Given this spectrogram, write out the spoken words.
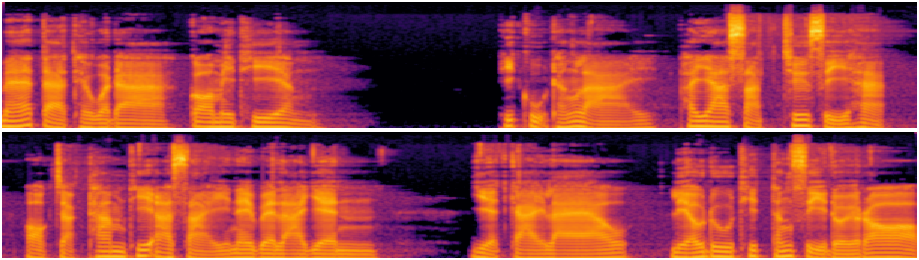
แม้แต่เทวดาก็ไม่เที่ยง พิกุทั้งหลายพญาสัตว์ชื่อสีหะ ออกจากถ้ำที่อาศัยในเวลาเย็น เหยียดกายแล้วเหลียวดูทิศทั้งสี่โดยรอบ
